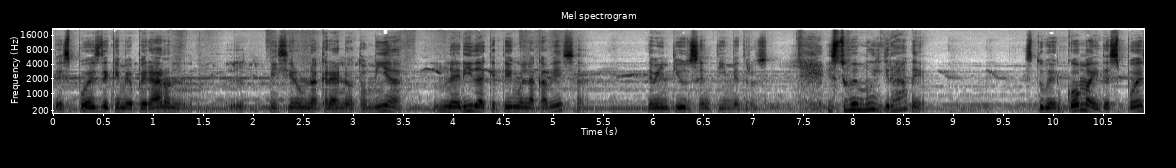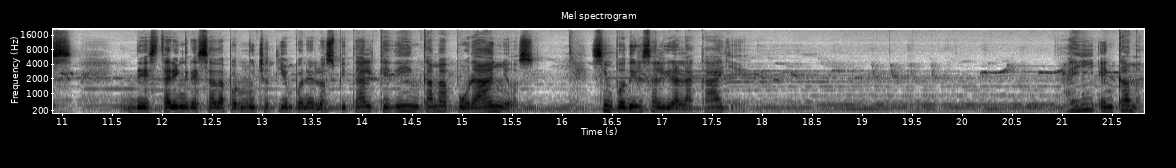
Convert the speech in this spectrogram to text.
Después de que me operaron, me hicieron una craneotomía, una herida que tengo en la cabeza de 21 centímetros. Estuve muy grave. Estuve en coma y después de estar ingresada por mucho tiempo en el hospital, quedé en cama por años, sin poder salir a la calle. Ahí, en cama.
